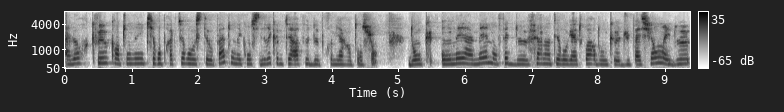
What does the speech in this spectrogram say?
Alors que quand on est chiropracteur ou ostéopathe, on est considéré comme thérapeute de première intention. Donc on est à même en fait de faire l'interrogatoire donc euh, du patient et de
